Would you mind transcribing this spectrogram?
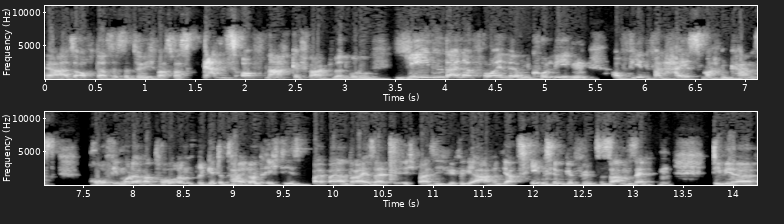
Ja, also auch das ist natürlich was, was ganz oft nachgefragt wird, wo du jeden deiner Freunde und Kollegen auf jeden Fall heiß machen kannst, Profi-Moderatorin Brigitte Teile und ich, die bei Bayern 3 seit ich weiß nicht wie viele Jahren, Jahrzehnten gefühlt zusammen senden, die wir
